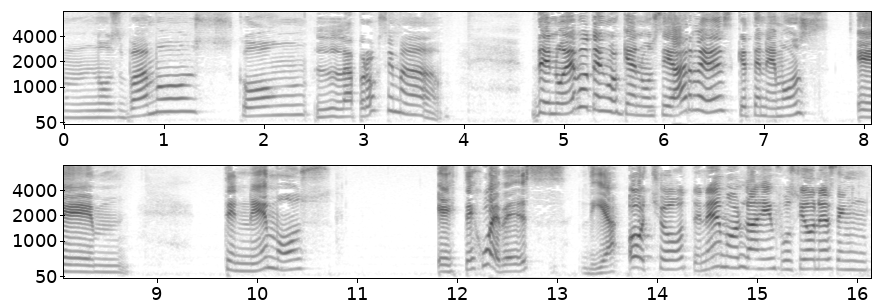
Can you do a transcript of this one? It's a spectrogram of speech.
nos vamos con la próxima. De nuevo tengo que anunciarles que tenemos, em, tenemos este jueves, día 8, tenemos las infusiones en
